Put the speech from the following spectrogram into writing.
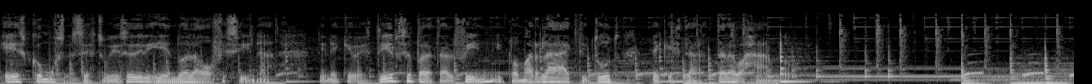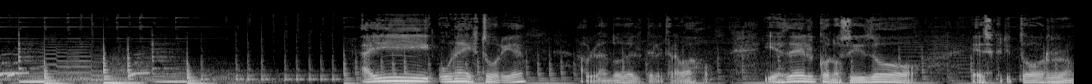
es como si se estuviese dirigiendo a la oficina. Tiene que vestirse para tal fin y tomar la actitud de que está trabajando. Hay una historia hablando del teletrabajo y es del conocido escritor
